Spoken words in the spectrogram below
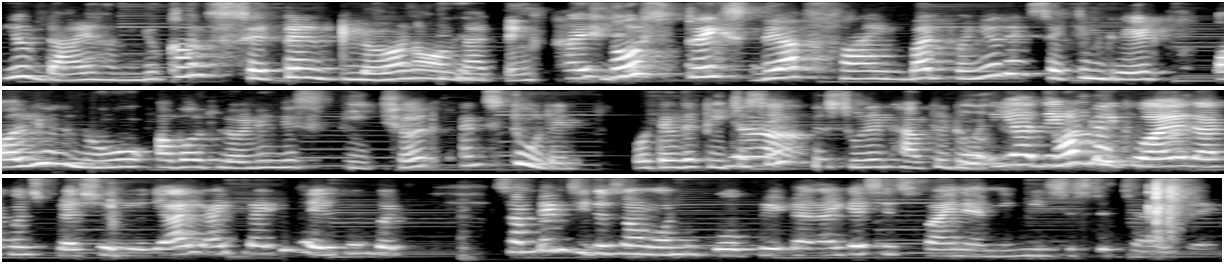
you die honey. You can't sit and learn all that things I, those tricks they are fine but when you're in second grade all you know about learning is teacher and student whatever the teacher Yeah. says the student have to do No, it yeah, they Not don't like- require that much pressure really. I, I try to help him, but sometimes he does not want to cooperate, and I guess it's fine. I mean, he's just a child, right?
